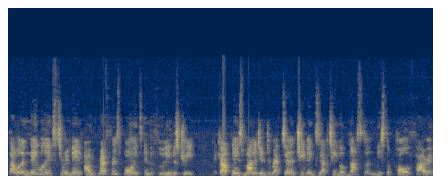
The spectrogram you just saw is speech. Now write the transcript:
that will enable it to remain a reference point in the food industry. The company's managing director and chief executive of Nascon, Mr. Paul Farrer,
